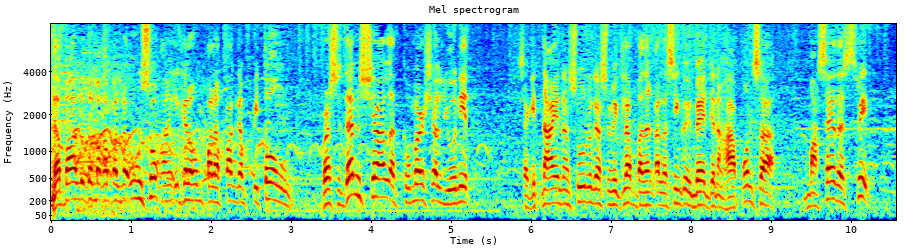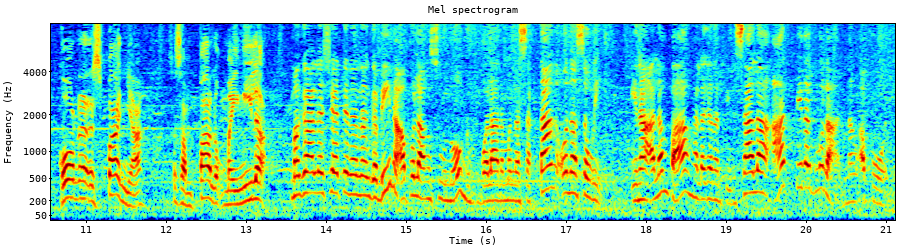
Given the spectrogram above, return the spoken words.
Nabalot na makapal na usok ang ikalawang palapag ng pitong residential at commercial unit. Sa gitna ng sunog na sumiklab bandang alas 5.30 ng hapon sa Maceda Street, Corner Espanya, sa Sampaloc, Maynila. Mag-alas 7 na ng gabi na apula ang sunog. Wala namang nasaktan o nasawi. Inaalam pa ang halaga ng pinsala at pinagmulan ng apoy.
